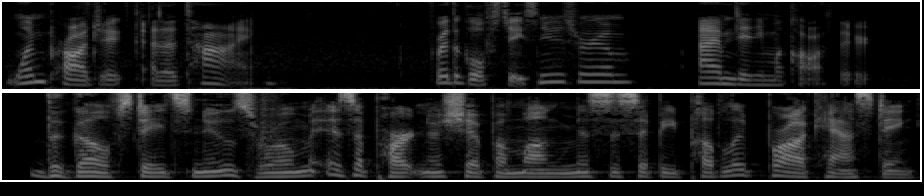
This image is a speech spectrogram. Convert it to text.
one project at a time. For the Gulf States Newsroom, I'm Danny MacArthur. The Gulf States Newsroom is a partnership among Mississippi Public Broadcasting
